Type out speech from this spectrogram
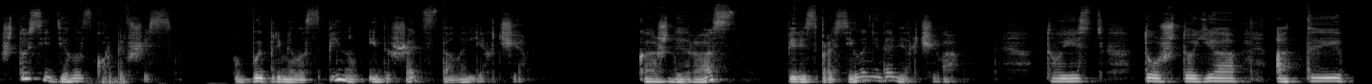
что сидела сгорбившись выпрямила спину и дышать стало легче. «Каждый раз?» – переспросила недоверчиво. «То есть то, что я, а ты...»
